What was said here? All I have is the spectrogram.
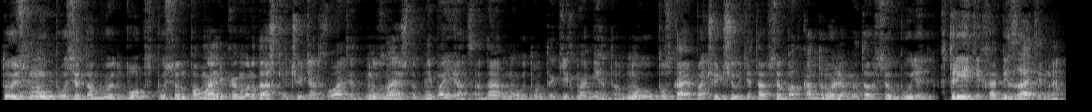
То есть, ну, пусть это будет бокс, пусть он по маленькой мордашке чуть отхватит, ну, знаешь, чтобы не бояться, да, ну, вот, вот таких моментов. Ну, пускай, по чуть-чуть, это все под контролем, это все будет. В-третьих, обязательно,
